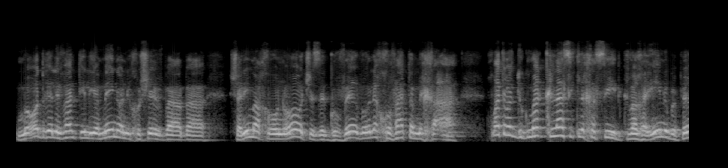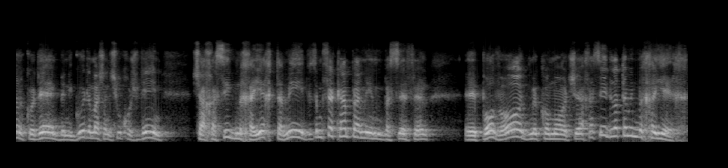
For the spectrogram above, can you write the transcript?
מאוד רלוונטי לימינו, אני חושב, בשנים האחרונות, שזה גובר והולך חובת המחאה. חובת המחאה דוגמה קלאסית לחסיד, כבר ראינו בפרק קודם, בניגוד למה שאנשים חושבים, שהחסיד מחייך תמיד, וזה מופיע כמה פעמים בספר, אה, פה ועוד מקומות, שהחסיד לא תמיד מחייך.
